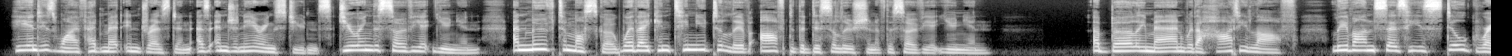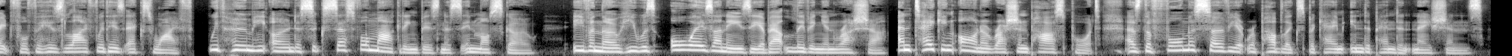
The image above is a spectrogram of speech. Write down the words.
He and his wife had met in Dresden as engineering students during the Soviet Union and moved to Moscow, where they continued to live after the dissolution of the Soviet Union. A burly man with a hearty laugh, Livan says he is still grateful for his life with his ex wife, with whom he owned a successful marketing business in Moscow even though he was always uneasy about living in Russia and taking on a Russian passport as the former Soviet republics became independent nations.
